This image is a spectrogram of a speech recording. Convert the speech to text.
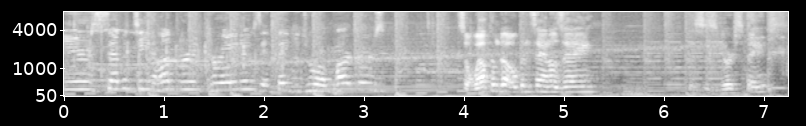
years, 1,700 creatives, and thank you to our partners. So welcome to Open San Jose. This is your space.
